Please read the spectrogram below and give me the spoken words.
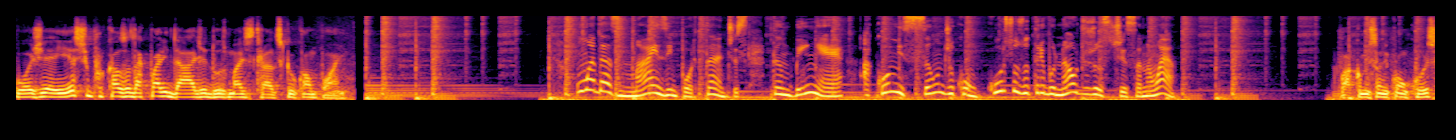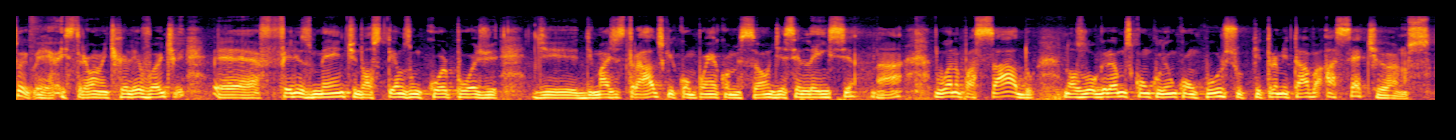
hoje é este por causa da qualidade dos magistrados que o compõem. Uma das mais importantes também é a comissão de concursos do Tribunal de Justiça, não é? A comissão de concurso é extremamente relevante. É, felizmente, nós temos um corpo hoje de, de magistrados que compõem a comissão de excelência. Né? No ano passado, nós logramos concluir um concurso que tramitava há sete anos,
